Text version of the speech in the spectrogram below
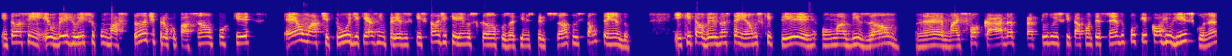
Então, assim, eu vejo isso com bastante preocupação, porque é uma atitude que as empresas que estão adquirindo os campos aqui no Espírito Santo estão tendo. E que talvez nós tenhamos que ter uma visão né, mais focada para tudo isso que está acontecendo, porque corre o risco, né?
